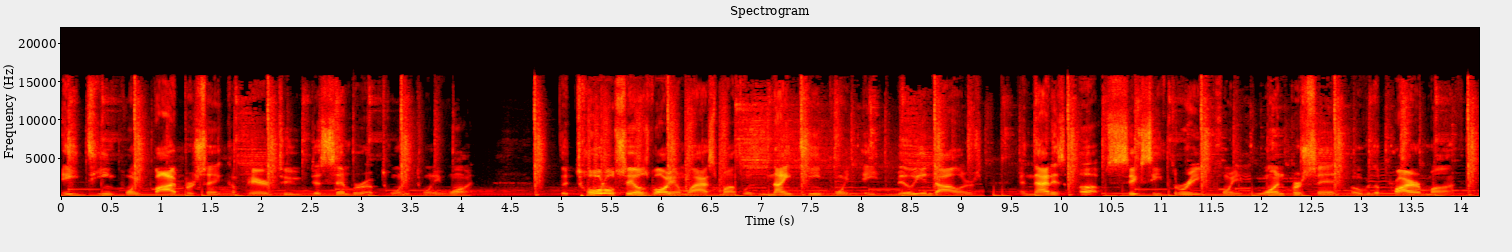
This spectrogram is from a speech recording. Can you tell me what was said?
18.5% compared to December of 2021. The total sales volume last month was $19.8 million, and that is up 63.1% over the prior month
